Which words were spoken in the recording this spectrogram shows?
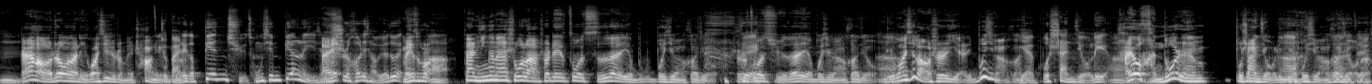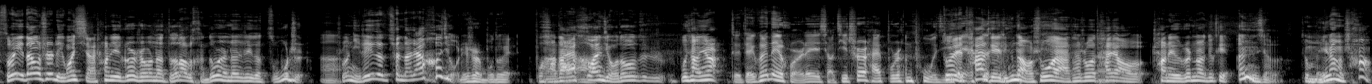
嗯改好了之后呢，李光羲就准备唱这个，就把这个编曲重新编了一下，哎适合这小乐队。没错啊，。但是您刚才说了，说这作词的也不不喜欢喝酒，是作曲的也不喜欢喝酒，啊李光羲老师也不喜欢喝酒，也不善酒力啊。还有很多人不善酒力，啊也不喜欢喝酒的。所以当时李光羲想唱这歌的时候呢，得到了很多人的这个阻止啊说你这个劝大家喝酒这事儿不对，不好啊大家喝完酒都不像样。对，得亏那会儿这小汽车还不是很 普及。对他给领导说呀，他说他要唱这个歌，那就给摁下了，就没让唱。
